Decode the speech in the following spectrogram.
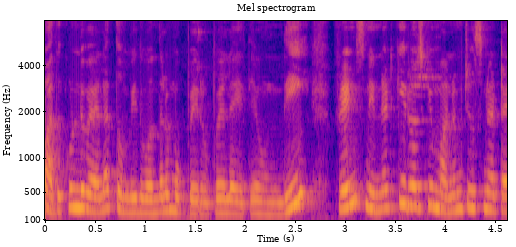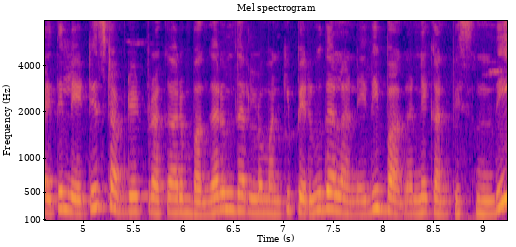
పదకొండు వేల తొమ్మిది వందల ముప్పై రూపాయలు అయితే ఉంది. ఫ్రెండ్స్ నిన్నటికి ఈ రోజుకి మనం చూసినట్టయితే లేటెస్ట్ అప్డేట్ ప్రకారం బంగారం ధరలో మనకి పెరుగుదల అనేది బాగానే కనిపిస్తుంది.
